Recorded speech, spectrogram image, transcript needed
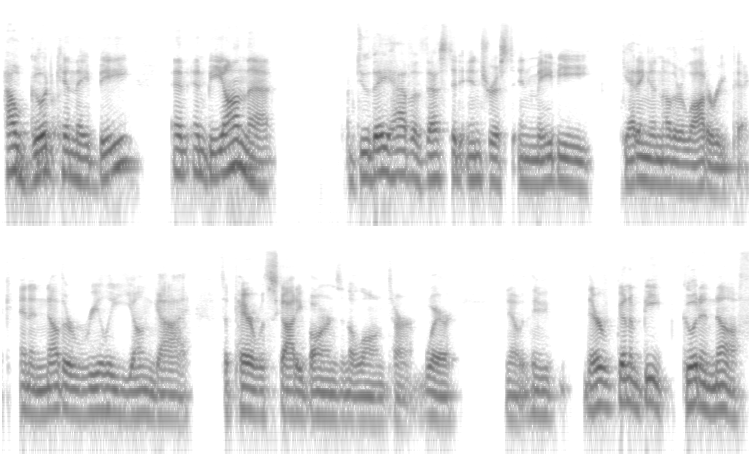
How good can they be? And and beyond that, do they have a vested interest in maybe getting another lottery pick and another really young guy to pair with Scottie Barnes in the long term, where you know they they're going to be good enough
